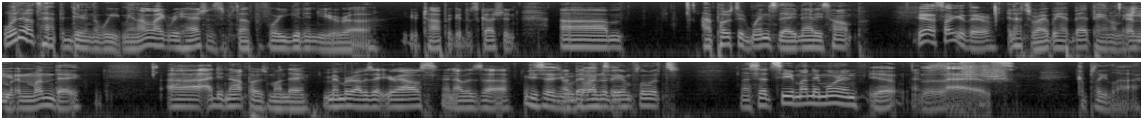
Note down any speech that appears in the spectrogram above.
what else happened during the week, man? I like rehashing some stuff before you get into your uh, your topic of discussion. Um, I posted Wednesday Natty's Hump. Yeah, I saw you there. That's right. We had bedpan on the And, queue. and Monday, uh, I did not post Monday. Remember, I was at your house and I was uh, you said you I've were going under to. the influence, and I said, "See you Monday morning." yeah, lies. Complete lie.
